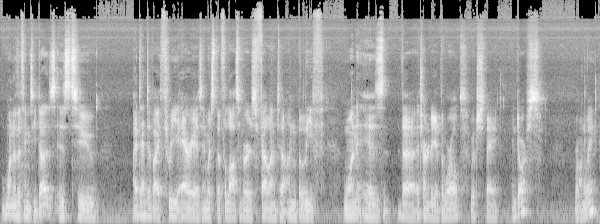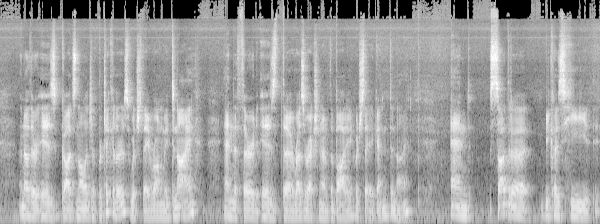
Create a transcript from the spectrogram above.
one of the things he does is to identify three areas in which the philosophers fell into unbelief. One is the eternity of the world, which they endorse wrongly. Another is God's knowledge of particulars, which they wrongly deny. And the third is the resurrection of the body, which they again deny. And Sadra, because he,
